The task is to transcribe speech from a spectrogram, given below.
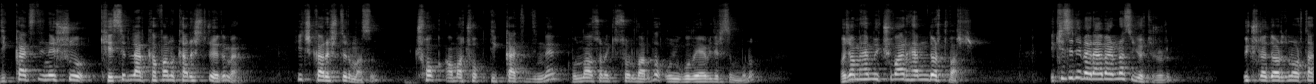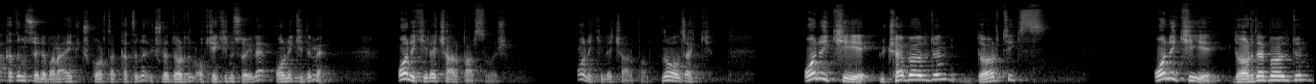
dikkatli dinle şu kesirler kafanı karıştırıyor değil mi? Hiç karıştırmasın. Çok ama çok dikkatli dinle. Bundan sonraki sorularda uygulayabilirsin bunu. Hocam hem 3 var hem 4 var. İkisini beraber nasıl götürürüm? 3 ile 4'ün ortak katını söyle bana en küçük ortak katını. 3 ile 4'ün o kekini söyle. 12 değil mi? 12 ile çarparsın hocam. 12 ile çarpalım. Ne olacak ki? 12'yi 3'e böldün 4x. 12'yi 4'e böldün.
